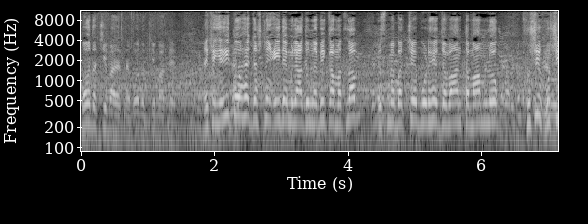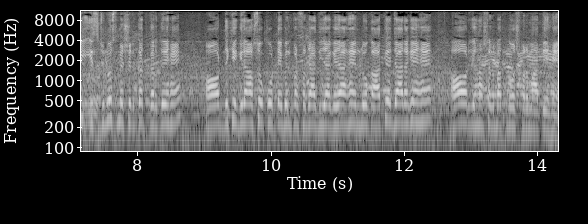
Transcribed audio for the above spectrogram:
बहुत अच्छी बात है बहुत अच्छी बात है। देखिए, यही तो है जश्न ईद मिलादुलनबी का मतलब। इसमें बच्चे, बूढ़े, जवान, तमाम लोग खुशी खुशी इस जुलूस में शिरकत करते हैं। और देखिए, गिलासों को टेबल पर सजा दिया गया है। लोग आते जा रहे हैं और यहाँ शरबत नोश फरमाते हैं।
